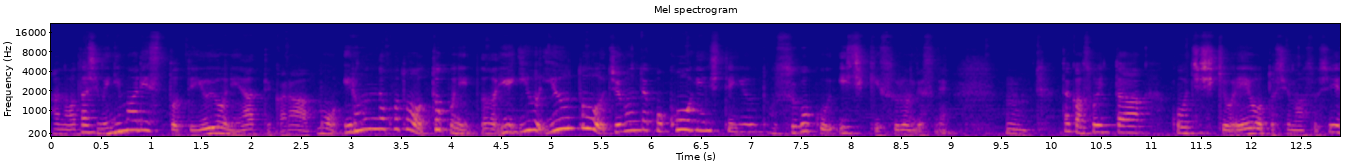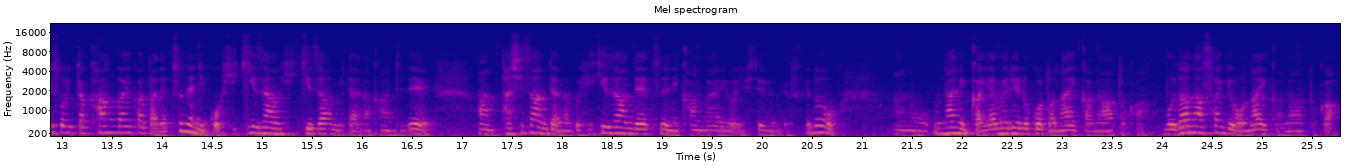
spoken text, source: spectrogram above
あの私ミニマリストっていうようになってからもういろんなことを特に言う言うと自分でこう公言して言うとすごく意識するんですね。うん、だからそういったこう知識を得ようとしますしそういった考え方で常にこう引き算引き算みたいな感じであの足し算ではなく引き算で常に考えるようにしてるんですけどあの何かやめれることないかなとか無駄な作業ないかなとか、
